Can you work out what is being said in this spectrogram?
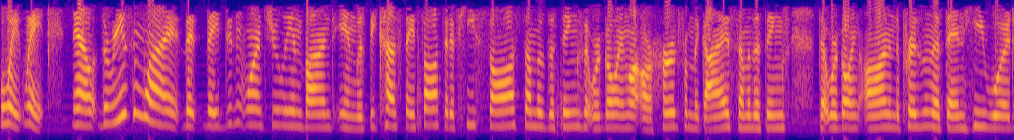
Well, wait, wait. Now, the reason why that they didn't want Julian Bond in was because they thought that if he saw some of the things that were going on or heard from the guys some of the things that were going on in the prison that then he would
